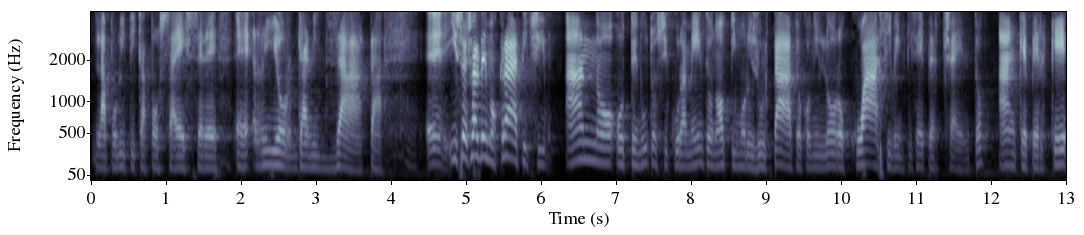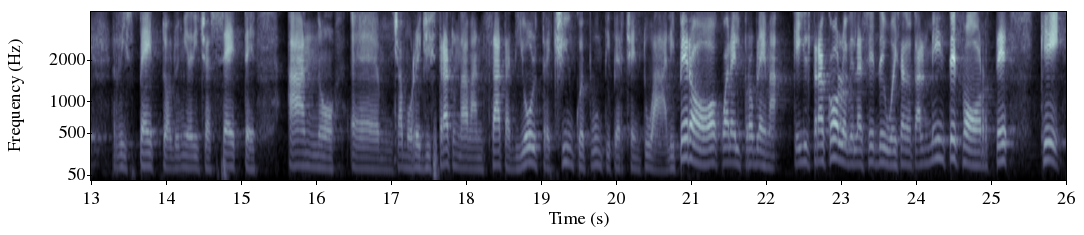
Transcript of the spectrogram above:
la politica possa essere eh, riorganizzata. Eh, I socialdemocratici hanno ottenuto sicuramente un ottimo risultato con il loro quasi 26%, anche perché rispetto al 2017 hanno eh, diciamo, registrato un'avanzata di oltre 5 punti percentuali, però qual è il problema? Che il tracollo della CDU è stato talmente forte che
